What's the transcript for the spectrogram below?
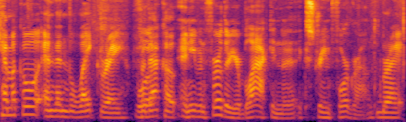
chemical and then the light gray for Well, that color. and even further, you're black in the extreme foreground. Right.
